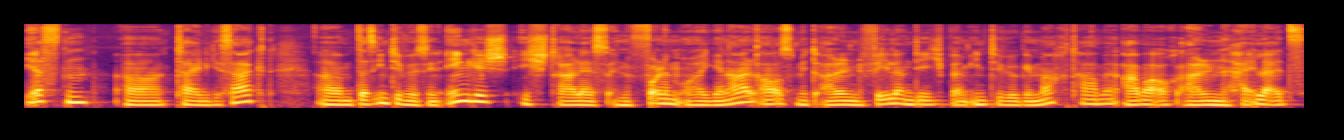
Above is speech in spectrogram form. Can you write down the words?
ersten äh, Teil gesagt. Äh, das Interview ist in Englisch. Ich strahle es in vollem Original aus mit allen Fehlern, die ich beim Interview gemacht habe, aber auch allen Highlights,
